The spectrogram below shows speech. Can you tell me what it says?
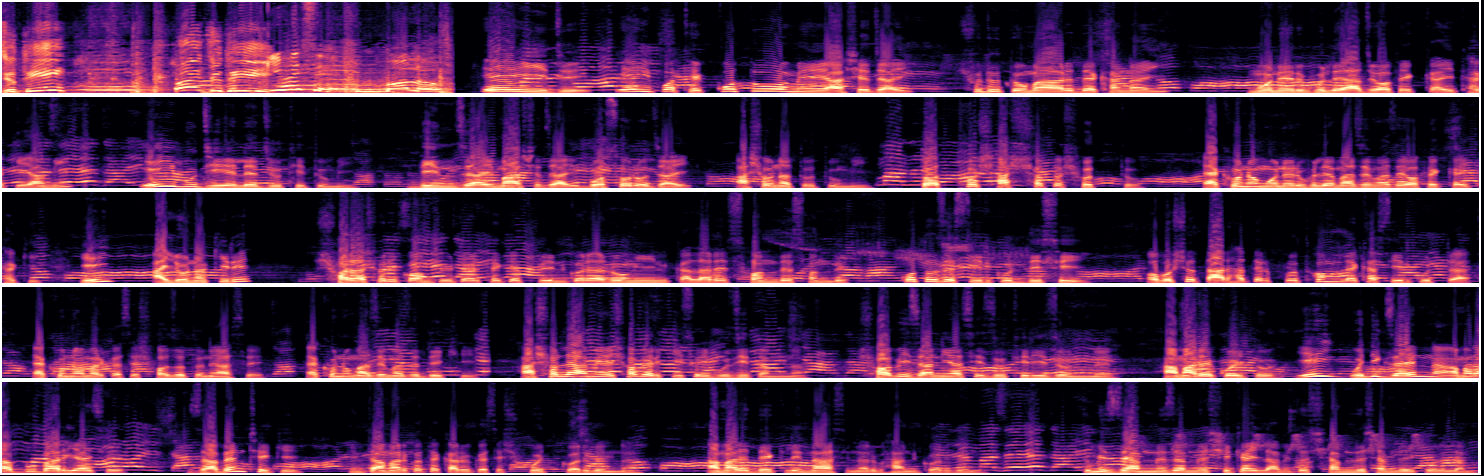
জুথি? ওই জুথি। কি হয়েছে? বলো। এই যে এই পথে কত মেয়ে আসে যায় শুধু তোমার দেখা নাই। মনের ভুলে আজও অপেক্ষায় থাকি আমি। এই বুঝি এলে জুথি তুমি। দিন যায় মাস যায় বছরও যায় আসো না তো তুমি। তথ্য শাশ্বত সত্য। এখনও মনের ভুলে মাঝে মাঝে অপেক্ষায় থাকি। এই আইলো না কি রে? সরাসরি কম্পিউটার থেকে প্রিন্ট করা রঙিন কালারে ছন্দে ছন্দে। কত যে সিরকুট দিছি। অবশ্য তার হাতের প্রথম লেখা সিরকুটটা এখনও আমার কাছে সযতনে আছে। এখনও মাঝে মাঝে দেখি। আসলে আমি এসবের কিছুই বুঝিতাম না। সবই জানিয়াছি জুথিরই জন্যে। আমারে কইতো, এই, ওইদিক যায়েন না, আমার আব্বু বাড়ি আছে। যাবেন ঠিকই, কিন্তু আমার কথা কারোর কাছে সইত করবেন না। আমারে দেখলি না চিনার ভান করবেন। তুমি যেমনে যেমনে শিখাইলে, আমি তো সামনে সামনেই করলাম।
